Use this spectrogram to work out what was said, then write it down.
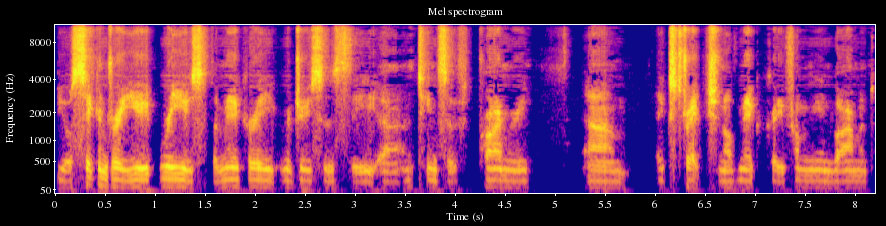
your secondary reuse of the mercury reduces the uh, intensive primary um, extraction of mercury from the environment.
